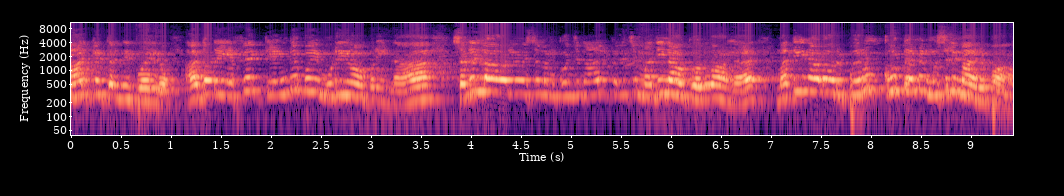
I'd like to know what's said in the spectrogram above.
மார்க்க கல்வி போயிடும். அதோட எஃபெக்ட் எங்க போய் முடியும் அப்படின்னா ஸல்லல்லாஹு அலுவலம் கொஞ்ச நாள் கழிச்சு மதீனாவுக்கு வருவாங்க. மதீனால ஒரு பெரும் கூட்டமே முஸ்லிமா இருப்பான்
